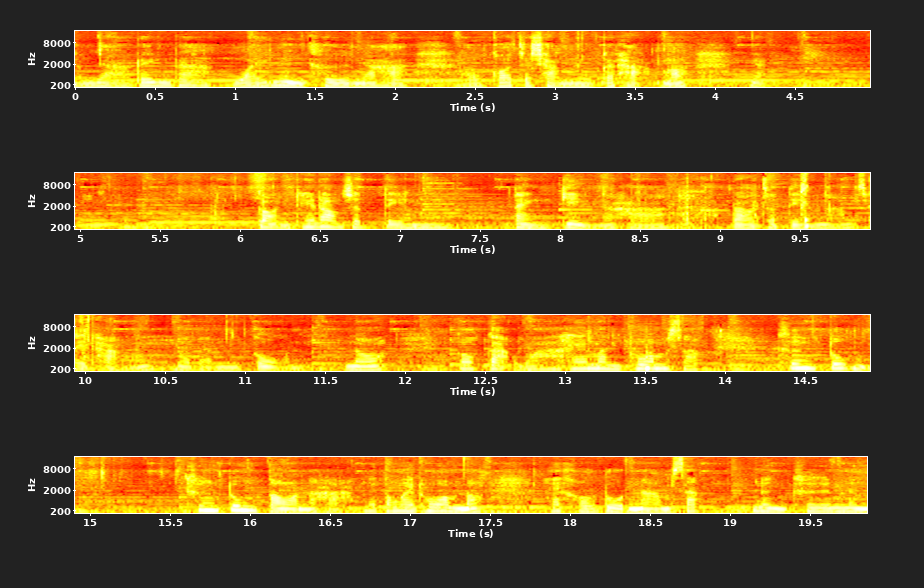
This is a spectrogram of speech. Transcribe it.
น้ำยาเร่งรากไว้หนึ่งคืนนะคะ เราก็จะชำลงกระถางเนาะเนี่ยก่อนที่เราจะเตรียม แต่งกิ่งนะคะ เราจะเตรียมน้ำใส่ถังมาแบบนี้ก่อนเนาะก็กะว่าให้มันท่วมสักครึ่งตุ้มครึ่งตุ้มตอนนะคะ ไม่ต้องให้ท่วมเนาะให้เขาดูดน้ำสักหนึ่งคืนหนึ่ง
